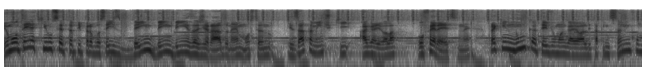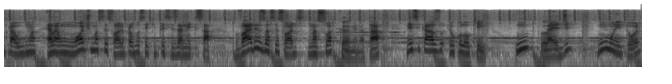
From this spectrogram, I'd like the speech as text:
Eu montei aqui um setup para vocês bem, bem, bem exagerado, né? Mostrando exatamente o que a gaiola oferece, né? Para quem nunca teve uma gaiola e está pensando em comprar uma, ela é um ótimo acessório para você que precisa anexar vários acessórios na sua câmera, tá? Nesse caso, eu coloquei um LED, um monitor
